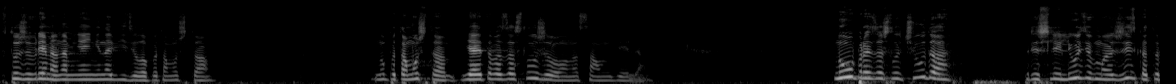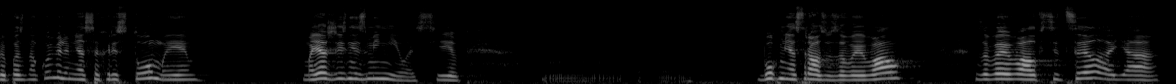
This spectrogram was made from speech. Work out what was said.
в то же время она меня и ненавидела, потому что, ну, потому что я этого заслуживала на самом деле. Ну, произошло чудо, пришли люди в мою жизнь, которые познакомили меня со Христом, и моя жизнь изменилась. И Бог меня сразу завоевал, завоевал всецело. Я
